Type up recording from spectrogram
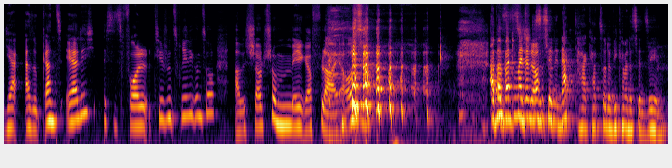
ja, also ganz ehrlich, es ist voll tierschutzfriedig und so, aber es schaut schon mega fly aus. Aber Also warte mal, dann ist das ja eine Nackthaarkatze oder wie kann man das denn sehen?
